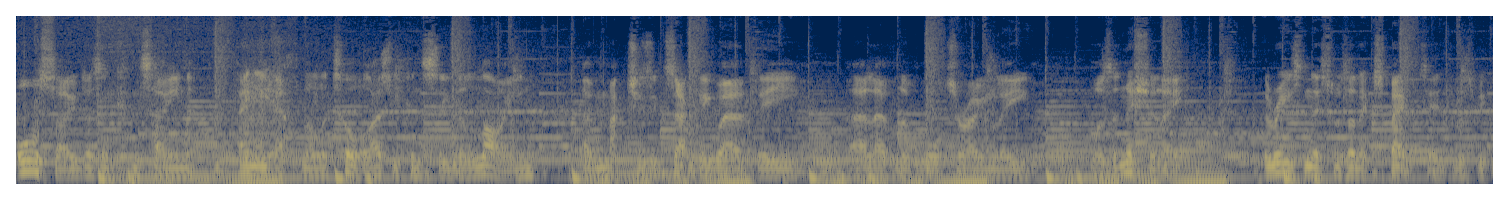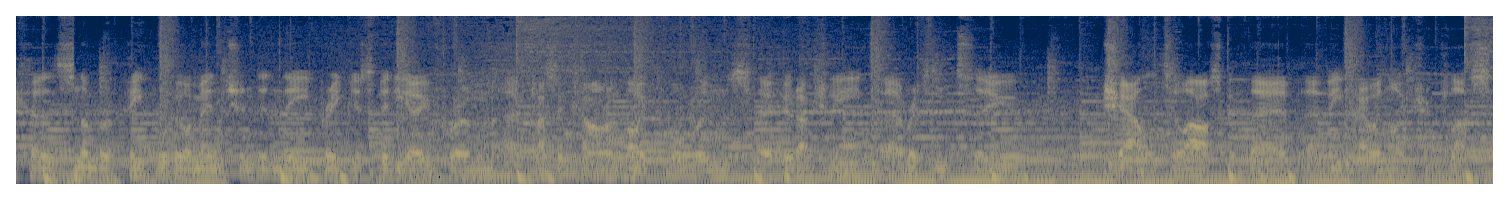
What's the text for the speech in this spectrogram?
also doesn't contain any ethanol at all. As you can see the line uh, matches exactly where the uh, level of water only was initially. The reason this was unexpected was because a number of people who I mentioned in the previous video from uh, Classic Car and Bike forums uh, who'd actually uh, written to Shell to ask if their, their V-Power Nitro Plus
